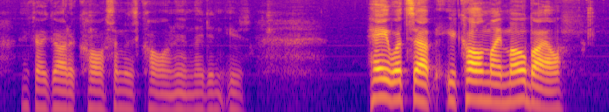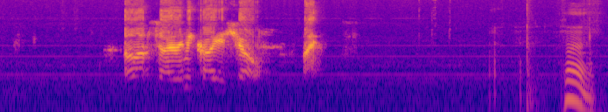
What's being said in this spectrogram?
I think I got a call. Someone's calling in. They didn't use. Hey, what's up? You're calling my mobile. Oh, I'm sorry. Let me call your show. Bye. Hmm.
